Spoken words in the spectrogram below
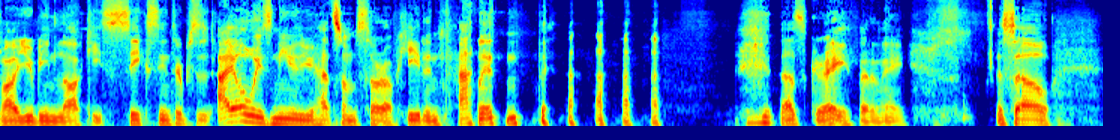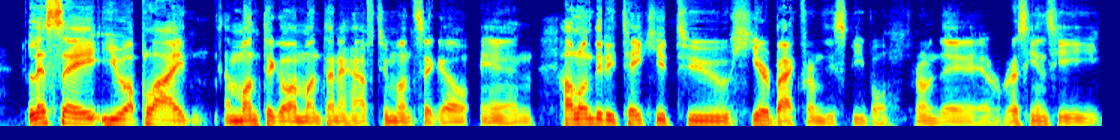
Wow, you've been lucky. Six interviews. I always knew you had some sort of hidden talent. That's great, Ferney. So let's say you applied a month ago, a month and a half, two months ago, and how long did it take you to hear back from these people, from the residency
